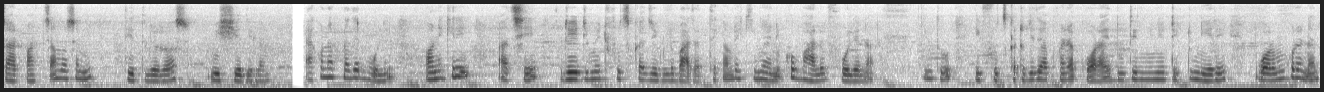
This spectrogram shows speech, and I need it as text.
চার পাঁচ চামচ আমি তেঁতুলের রস মিশিয়ে দিলাম। এখন আপনাদের বলি, অনেকেরই আছে রেডিমেড ফুচকা যেগুলো বাজার থেকে আমরা কিনে আনি, খুব ভালো ফোলে না। কিন্তু এই ফুচকাটা যদি আপনারা কড়াই দু তিন মিনিট একটু নেড়ে গরম করে নেন,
